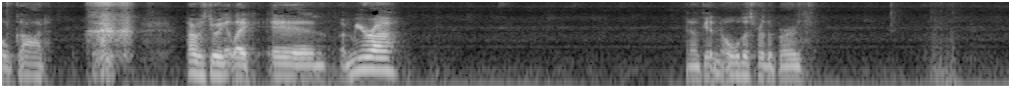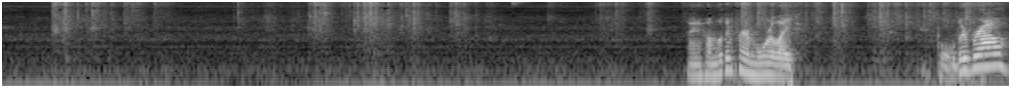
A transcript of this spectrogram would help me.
oh god I was doing it like in a mirror, you know, getting oldest for the birds. And if I'm looking for a more like bolder brow,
